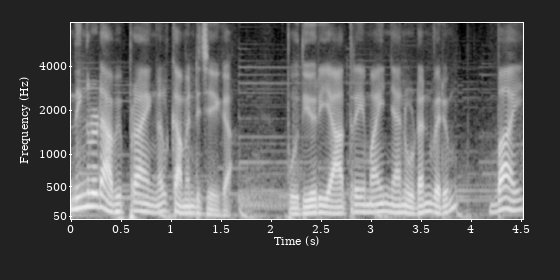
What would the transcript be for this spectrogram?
നിങ്ങളുടെ അഭിപ്രായങ്ങൾ കമന്റ് ചെയ്യുക. പുതിയൊരു യാത്രയുമായി ഞാൻ ഉടൻ വരും. ബൈ.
